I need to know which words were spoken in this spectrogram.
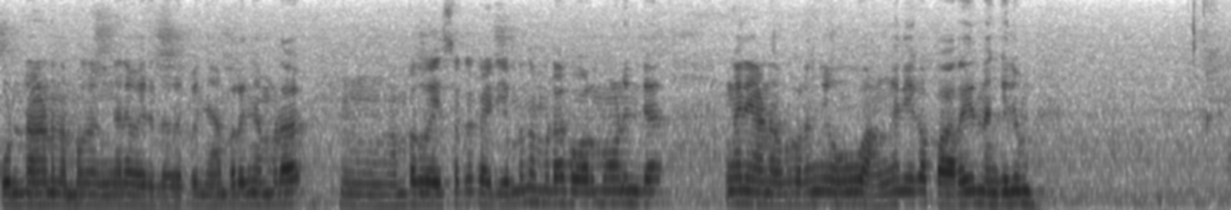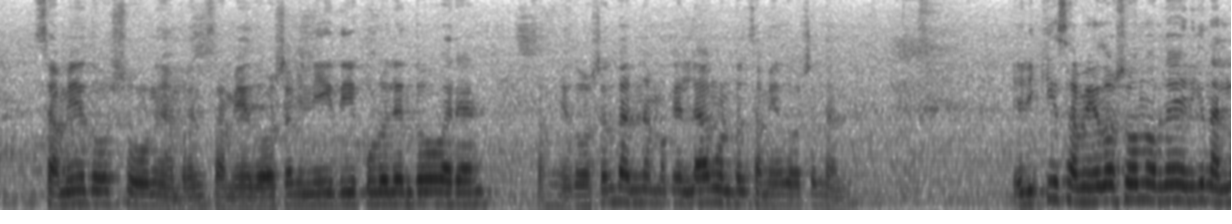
കൊണ്ടാണ് നമുക്ക് അങ്ങനെ വരുന്നത്. അപ്പം ഞാൻ പറഞ്ഞു നമ്മുടെ അമ്പത് വയസ്സൊക്കെ കഴിയുമ്പോൾ നമ്മുടെ ഹോർമോണിന്റെ അങ്ങനെയാണ്. അപ്പോൾ പറഞ്ഞു ഓ അങ്ങനെയൊക്കെ പറയുന്നെങ്കിലും സമയദോഷമാണ്. ഞാൻ പറഞ്ഞു സമയദോഷം ഇനി ഇതിൽ കൂടുതൽ എന്തോ വരാൻ സമയദോഷം തന്നെ. നമുക്ക് എല്ലാം കൊണ്ടും സമയദോഷം തന്നെ. എനിക്ക് സമയദോഷം എന്ന് പറഞ്ഞാൽ എനിക്ക് നല്ല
